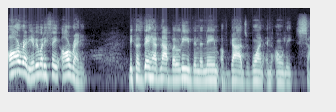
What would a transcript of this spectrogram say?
already. Everybody say already. Because they have not believed in the name of God's one and only Son.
